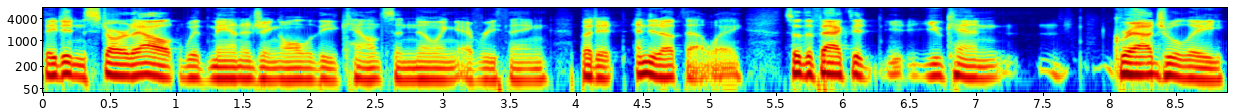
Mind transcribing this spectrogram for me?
They didn't start out with managing all of the accounts and knowing everything, but it ended up that way. So the fact that y- you can gradually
